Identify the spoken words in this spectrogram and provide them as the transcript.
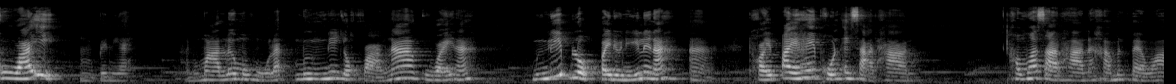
กูไว้เป็นไงหนุมานเริ่มโมโหแล้ว มึงเนี่ยอย่าขวางหน้ากูไว้นะ มึงรีบหลบไปเดี๋ยวนี้เลยนะ อ่า ถอยไปให้พ้นไอ้สาทานคำว่าสาทานนะคะ มันแปลว่า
